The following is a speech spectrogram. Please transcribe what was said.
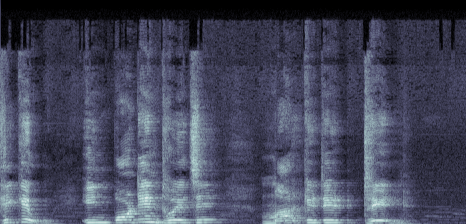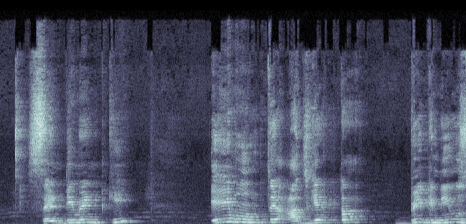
থেকেও ইম্পর্টেন্ট হয়েছে মার্কেটের ট্রেন্ড সেন্টিমেন্ট কি? এই মুহূর্তে আজকে একটা বিগ নিউজ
